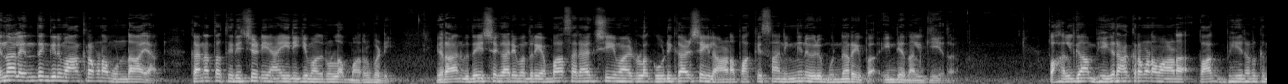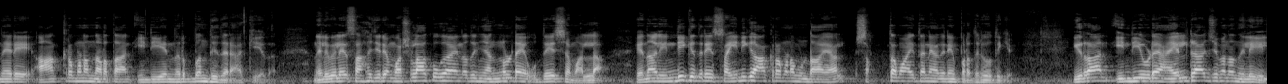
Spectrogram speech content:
എന്നാൽ എന്തെങ്കിലും ആക്രമണം ഉണ്ടായാൽ കനത്ത തിരിച്ചടിയായിരിക്കും അതിനുള്ള മറുപടി. ഇറാൻ വിദേശകാര്യമന്ത്രി അബ്ബാസ് അരാക്ഷിയുമായിട്ടുള്ള കൂടിക്കാഴ്ചയിലാണ് പാകിസ്ഥാൻ ഇങ്ങനെ ഒരു മുന്നറിയിപ്പ് ഇന്ത്യ നൽകിയത്. പഹൽഗാം ഭീകരാക്രമണമാണ് പാക് ഭീകരർക്ക് നേരെ ആക്രമണം നടത്താൻ ഇന്ത്യയെ നിർബന്ധിതരാക്കിയത്. നിലവിലെ സാഹചര്യം വഷളാക്കുക എന്നത് ഞങ്ങളുടെ ഉദ്ദേശമല്ല. എന്നാൽ ഇന്ത്യക്കെതിരെ സൈനിക ആക്രമണം ഉണ്ടായാൽ ശക്തമായി തന്നെ അതിനെ പ്രതിരോധിക്കും. ഇറാൻ ഇന്ത്യയുടെ അയൽരാജ്യമെന്ന നിലയിൽ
